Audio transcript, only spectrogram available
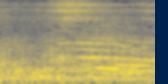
And.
